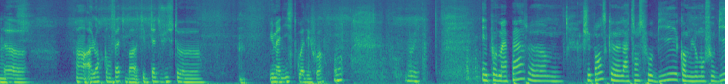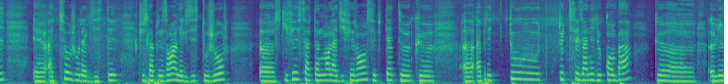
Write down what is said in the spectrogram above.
Mm. Euh, enfin, alors qu'en fait, bah, tu es peut-être juste euh, humaniste, quoi, des fois. Oui. Et pour ma part, euh, je pense que la transphobie, comme l'homophobie, euh, a toujours existé. Jusqu'à présent, elle existe toujours. Euh, ce qui fait certainement la différence, c'est peut-être euh, que euh, après tout- toutes ces années de combat que euh, le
